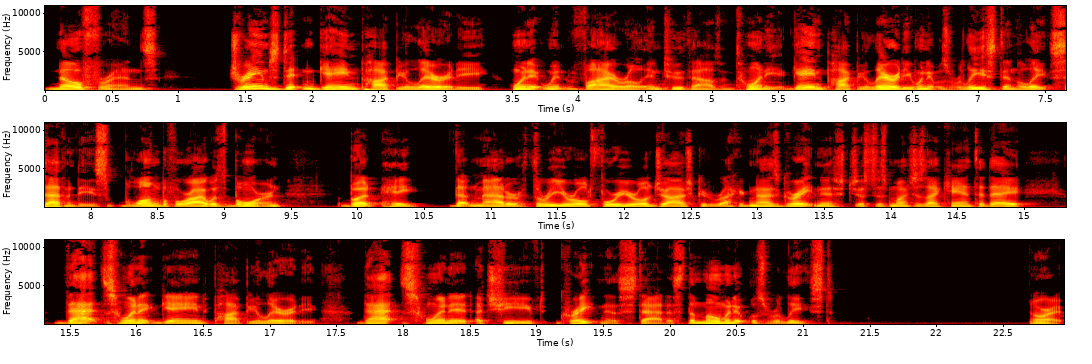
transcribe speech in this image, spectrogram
No, friends, Dreams didn't gain popularity when it went viral in 2020. It gained popularity when it was released in the late 70s, long before I was born. But hey, doesn't matter. Three year old, four year old Josh could recognize greatness just as much as I can today. That's when it gained popularity. That's when it achieved greatness status, the moment it was released. All right.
